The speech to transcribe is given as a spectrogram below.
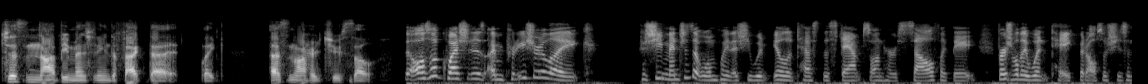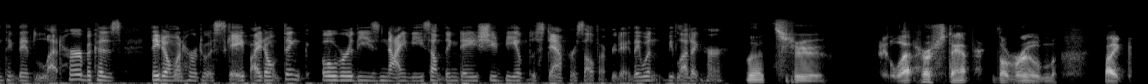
just not be mentioning the fact that like that's not her true self. The also question is, I'm pretty sure like because she mentions at one point that she wouldn't be able to test the stamps on herself. Like they, first of all, they wouldn't take, but also she doesn't think they'd let her because they don't want her to escape. I don't think over these ninety something days she'd be able to stamp herself every day. They wouldn't be letting her. That's true. They let her stamp the room. Like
